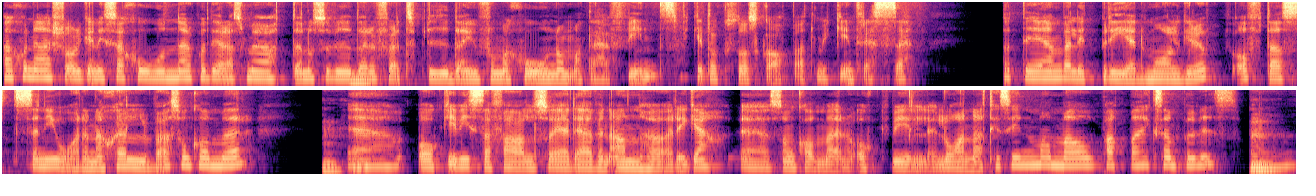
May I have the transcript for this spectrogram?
pensionärsorganisationer på deras möten och så vidare mm. för att sprida information om att det här finns, vilket också har skapat mycket intresse. Så det är en väldigt bred målgrupp, oftast seniorerna själva som kommer. Mm. Eh, och i vissa fall så är det även anhöriga som kommer och vill låna till sin mamma och pappa exempelvis. Mm.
